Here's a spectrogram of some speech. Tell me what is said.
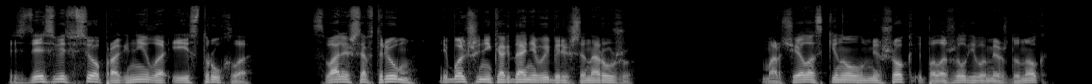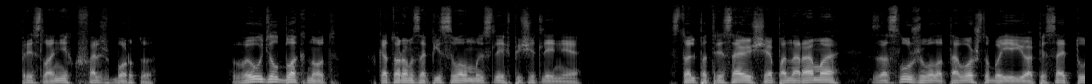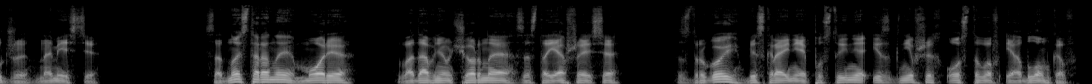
Здесь ведь все прогнило и иструхло. Свалишься в трюм и больше никогда не выберешься наружу. Марчелло скинул мешок и положил его между ног, прислонив к фальшборту выудил блокнот, котором записывал мысли и впечатления. Столь потрясающая панорама заслуживала того, чтобы ее описать тут же, на месте. С одной стороны море, вода в нем черная, застоявшаяся, с другой — бескрайняя пустыня из гнивших остовов и обломков.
